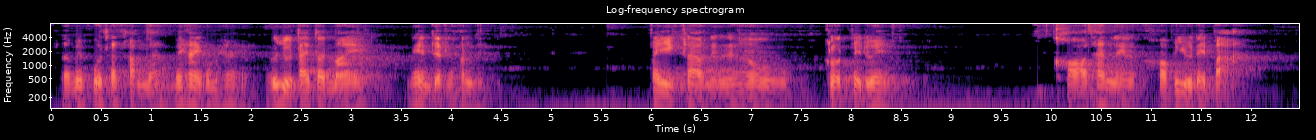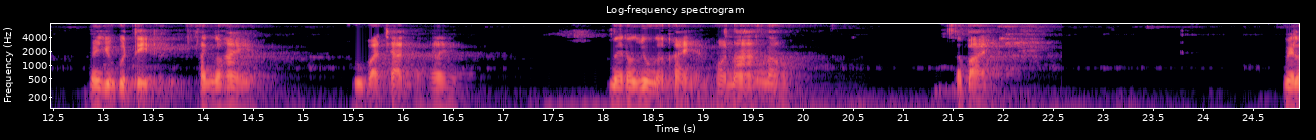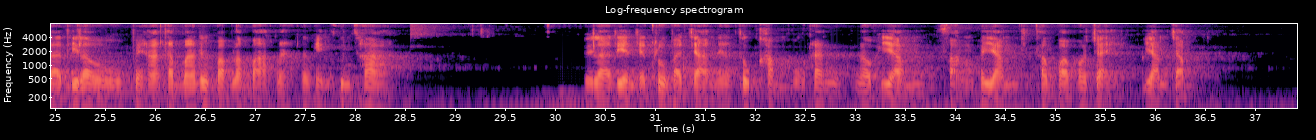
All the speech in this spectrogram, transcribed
เราไม่พูดสักคำนะ ไม่ให้ก็ไม่ให้ ก็อยู่ใต้ต้นไม้ ไม่เห็นเดือดร้อนเลย ไปอีกคราวหนึ่งเอากรดไปด้วย ขอท่านเลย ขอไปอยู่ในป่า ไม่อยู่กุฏิท่านก็ให้ครูบาอาจารย์ให้ ไม่ต้องยุ่งกับใครพอนางเรา สบาย เวลาที่เราไปหาธรรมะด้วยความลำบากนะเราเห็นคุณค่า เวลาเรียนจากครูบาอาจารย์เนี่ยทุกคำของท่านเราพยายามฟังพยายามทำความเข้าใจพยายามจ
